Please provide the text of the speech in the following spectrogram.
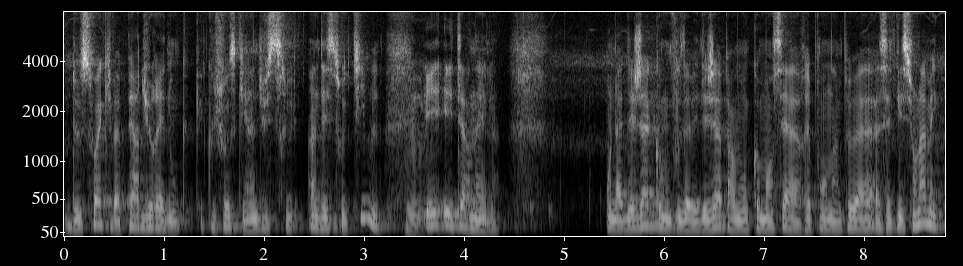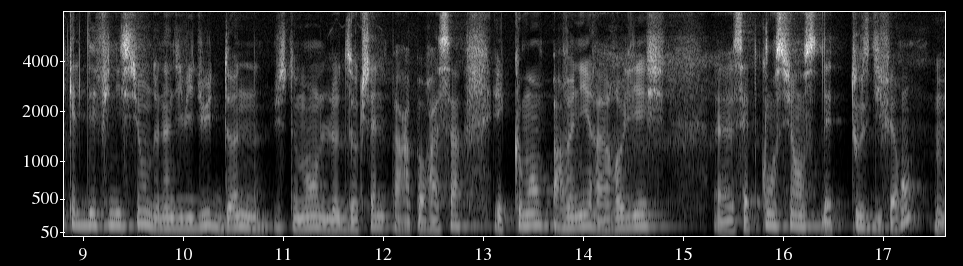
de soi qui va perdurer, donc quelque chose qui est indestructible et éternel. On a déjà, comme vous avez déjà pardon, commencé à répondre un peu à, à cette question-là, mais quelle définition de l'individu donne justement le Dzogchen par rapport à ça? Et comment parvenir à relier euh, cette conscience d'être tous différents? Donc,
